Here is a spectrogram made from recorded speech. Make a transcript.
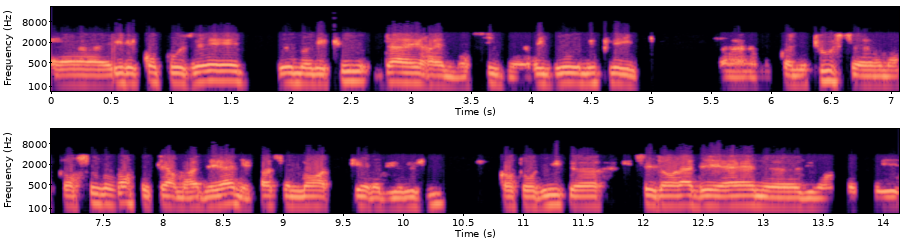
Il est composé de molécules d'ARN, d'acide ribonucléique. Euh, on connaît tous, euh, on entend souvent ce terme ADN et pas seulement appliqué à la biologie. Quand on dit que c'est dans l'ADN euh, d'une entreprise,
